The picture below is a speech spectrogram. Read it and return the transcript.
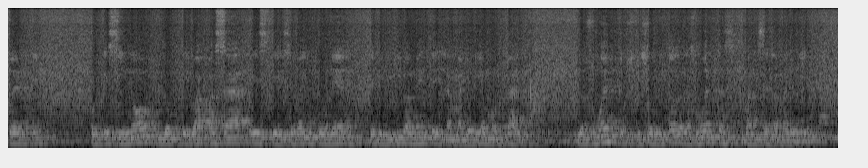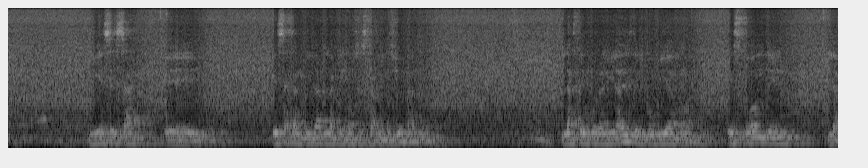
fuerte, porque si no lo que va a pasar es que se va a imponer definitivamente la mayoría mortal. Los muertos y sobre todo las muertas van a ser la mayoría. Y es esa, eh, esa cantidad la que no se está mencionando. Las temporalidades del gobierno esconden la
